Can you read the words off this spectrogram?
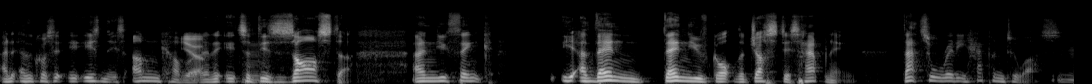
and, and of course, it, it isn't. It's uncovered, Yeah. and it, it's a mm. disaster. And you think, yeah, and then then you've got the justice happening. That's already happened to us. Mm-hmm.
